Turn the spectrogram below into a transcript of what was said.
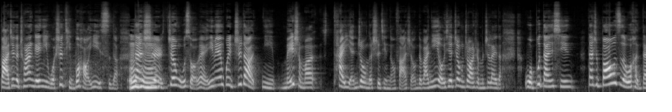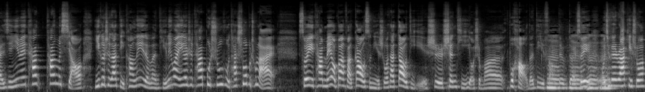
把这个传染给你，我是挺不好意思的，嗯但是真无所谓，因为我也知道你没什么太严重的事情能发生，对吧？你有一些症状什么之类的，我不担心。但是包子我很担心，因为他他那么小，一个是他抵抗力的问题，另外一个是他不舒服，他说不出来。所以他没有办法告诉你说他到底是身体有什么不好的地方，嗯对不对？嗯所以嗯我就跟 Rocky 说，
